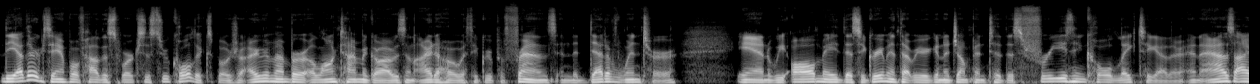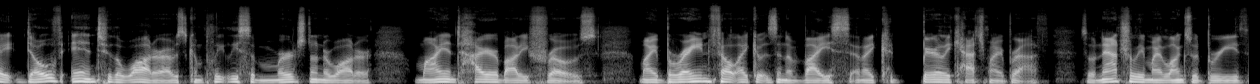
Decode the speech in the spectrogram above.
The other example of how this works is through cold exposure. I remember a long time ago, I was in Idaho with a group of friends in the dead of winter, and we all made this agreement that we were going to jump into this freezing cold lake together. And as I dove into the water, I was completely submerged underwater. My entire body froze. My brain felt like it was in a vice, and I could barely catch my breath. So naturally, my lungs would breathe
